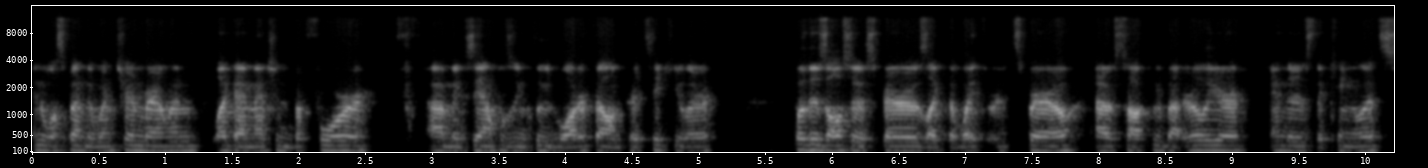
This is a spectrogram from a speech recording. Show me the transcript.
and will spend the winter in Maryland. Like I mentioned before, um, examples include waterfowl in particular, but there's also sparrows like the white-throated sparrow I was talking about earlier, and there's the kinglets,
